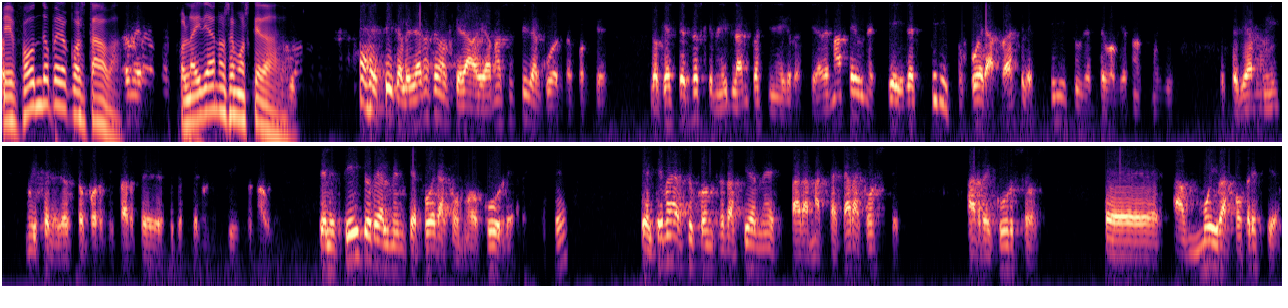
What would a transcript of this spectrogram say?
de fondo pero costaba. Con la idea nos hemos quedado. sí, con la idea nos hemos quedado y además estoy de acuerdo porque lo que es cierto es que no hay blancos ni negros. Y además hay un si el espíritu fuera, ¿verdad? el espíritu de este gobierno muy, muy generoso por mi parte decir que un espíritu noble. Si el espíritu realmente fuera como ocurre a veces, ¿eh? el tema de su contratación es para machacar a coste, a recursos, eh, a muy bajo precio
